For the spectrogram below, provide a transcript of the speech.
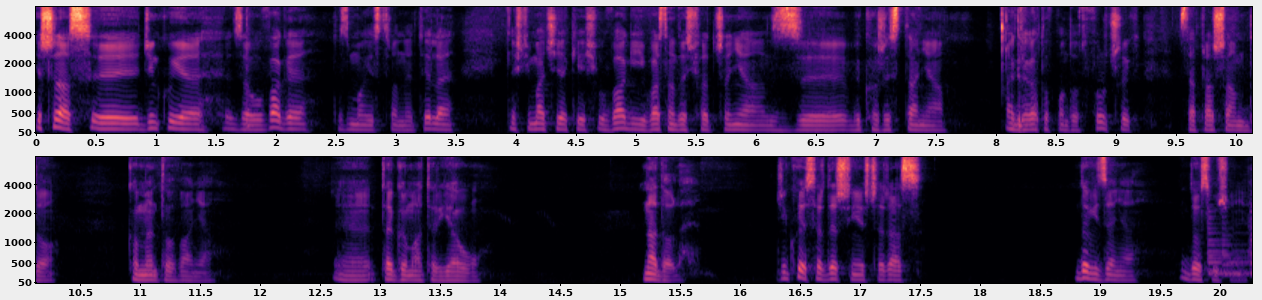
Jeszcze raz y, dziękuję za uwagę. To z mojej strony tyle. Jeśli macie jakieś uwagi własne doświadczenia z wykorzystania agregatów pądotwórczych, zapraszam do komentowania y, tego materiału na dole. Dziękuję serdecznie jeszcze raz. Do widzenia i do usłyszenia.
